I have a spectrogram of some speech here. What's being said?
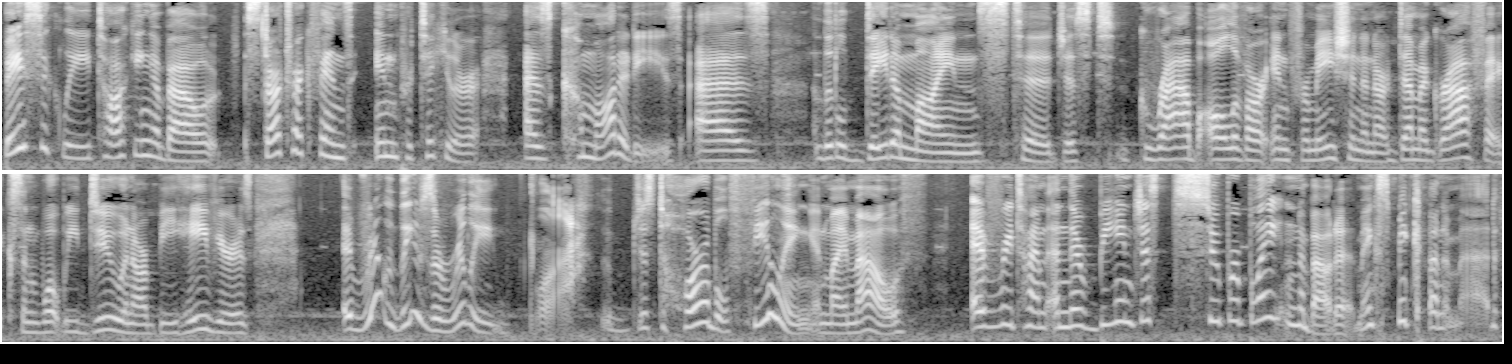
Basically, talking about Star Trek fans in particular as commodities, as little data mines to just grab all of our information and our demographics and what we do and our behaviors. It really leaves a really blah, just horrible feeling in my mouth every time and they're being just super blatant about it. it makes me kind of mad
